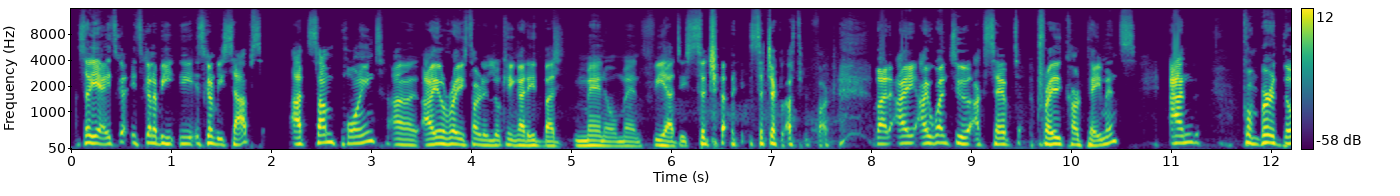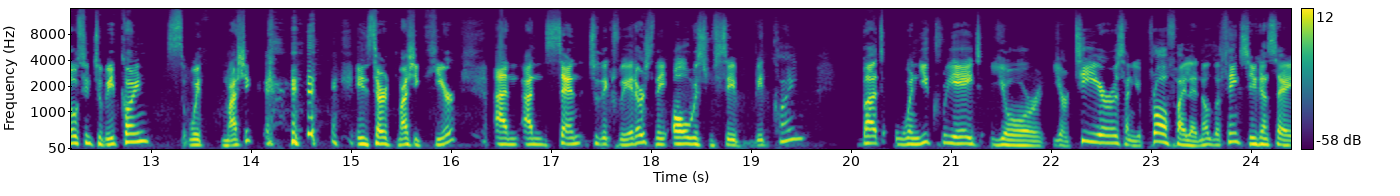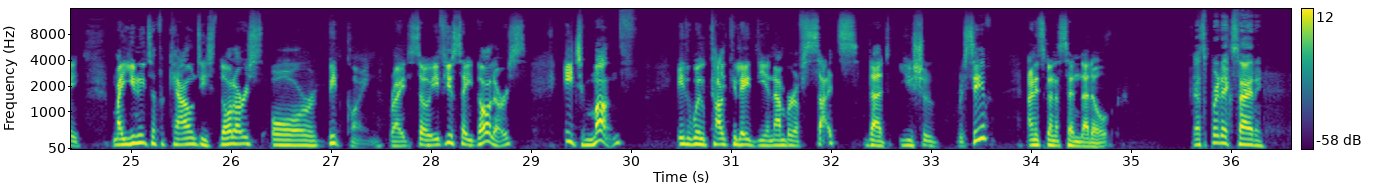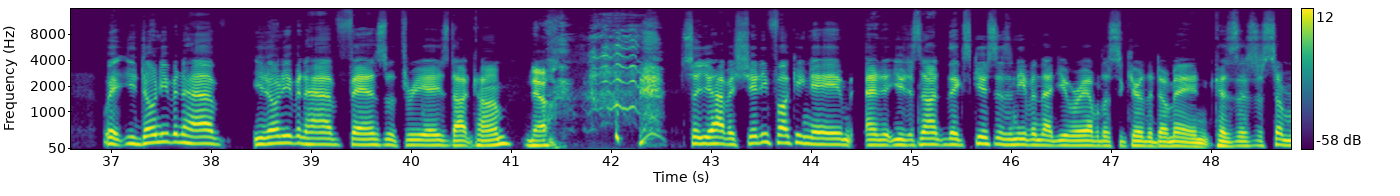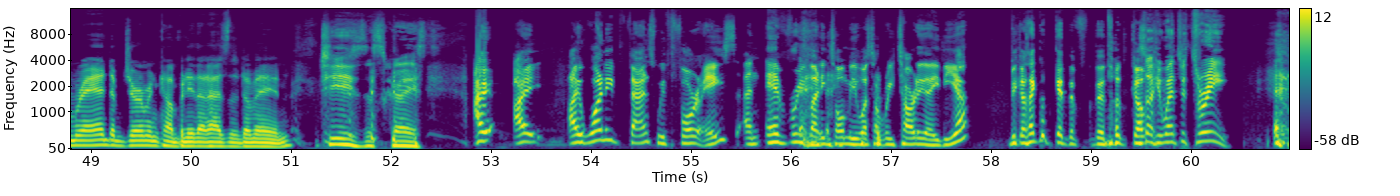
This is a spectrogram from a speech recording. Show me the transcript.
so yeah, it's it's gonna be it's gonna be zaps. At some point, uh, I already started looking at it, but man, oh man, fiat is such a such a clusterfuck. But I, I want to accept credit card payments and convert those into Bitcoin with Magic. Insert Magic here and and send to the creators. They always receive Bitcoin. But when you create your your tiers and your profile and all the things, you can say my unit of account is dollars or Bitcoin, right? So if you say dollars, each month it will calculate the number of sats that you should receive, and it's going to send that over. That's pretty exciting. Wait, you don't even have you don't even have fans with 3as.com? No, So you have a shitty fucking name and you just not the excuse isn't even that you were able to secure the domain because there's just some random German company that has the domain. Jesus Christ. I I I wanted fans with four A's, and everybody told me it was a retarded idea because I could get the the dot com. So he went to three.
